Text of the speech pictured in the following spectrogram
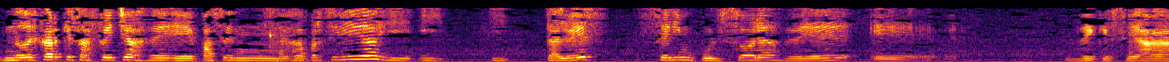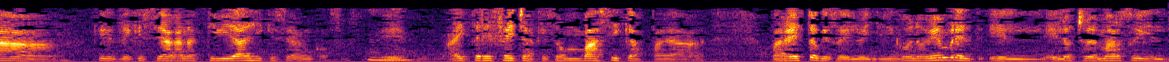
no dejar que esas fechas de- eh, pasen Claro. desapercibidas y, y, y tal vez ser impulsoras de eh, de que se haga que, de que se hagan actividades y que se hagan cosas. Hay tres fechas que son básicas para para esto que es el 25 de noviembre el, el, el 8 de marzo y el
